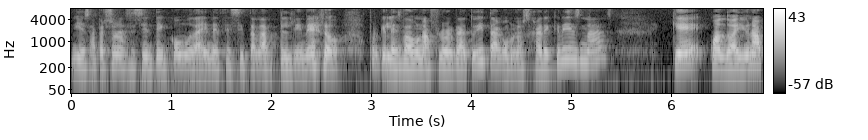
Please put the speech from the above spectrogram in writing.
y esa persona se siente incómoda y necesita darte el dinero porque les da una flor gratuita, como los Hare Krishnas, que cuando hay una,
